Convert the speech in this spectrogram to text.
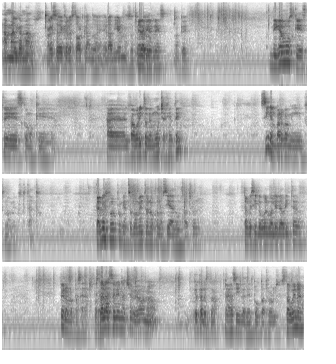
Amalgamados. Ahí se ve que lo está ahorcando, ¿eh? ¿Era viernes o qué? Era viernes. Ok. Digamos que este es como que ah, el favorito de mucha gente. Sin embargo, a mí pues, no me gustó tanto. Tal vez fue porque en su momento no conocía a Doom Patrol. Tal vez si lo vuelvo a leer ahorita. Pero no pasará. por Está la serie en HBO, ¿no? ¿Qué tal está? Ah, sí, la de Paw Patrol. Está buena.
